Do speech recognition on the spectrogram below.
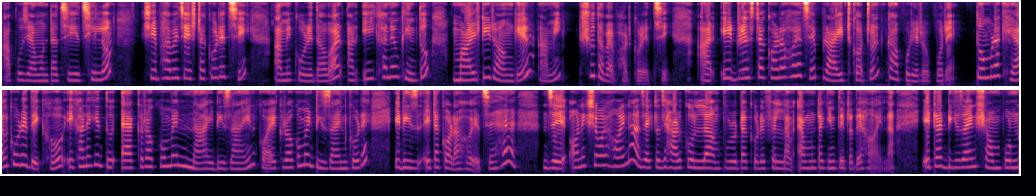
আপু যেমনটা চেয়েছিল সেভাবে চেষ্টা করেছি আমি করে দেওয়ার। আর এইখানেও কিন্তু মাল্টি রঙের আমি সুতা ব্যবহার করেছি। আর এই ড্রেসটা করা হয়েছে ব্রাইট কটন কাপড়ের ওপরে। তোমরা খেয়াল করে দেখো, এখানে কিন্তু এক রকমের নাই ডিজাইন, কয়েক রকমের ডিজাইন করে এটা করা হয়েছে হ্যাঁ? যে অনেক সময় হয় না যে একটা ঝাড় করলাম, পুরোটা করে ফেললাম, এমনটা কিন্তু এটাতে হয় না। এটার ডিজাইন সম্পূর্ণ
